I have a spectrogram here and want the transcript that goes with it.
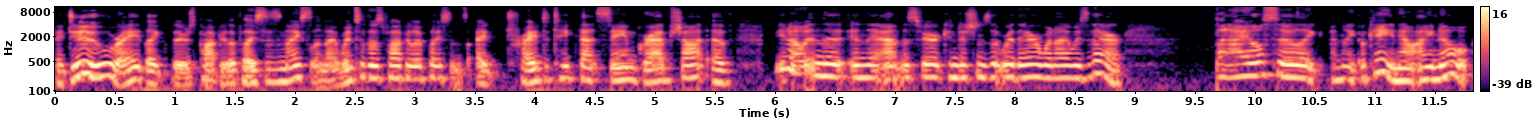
I do, right? Like, there's popular places in Iceland. I went to those popular places. I tried to take that same grab shot of, you know, in the in the atmospheric conditions that were there when I was there. But I also like, I'm like, okay, now I know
